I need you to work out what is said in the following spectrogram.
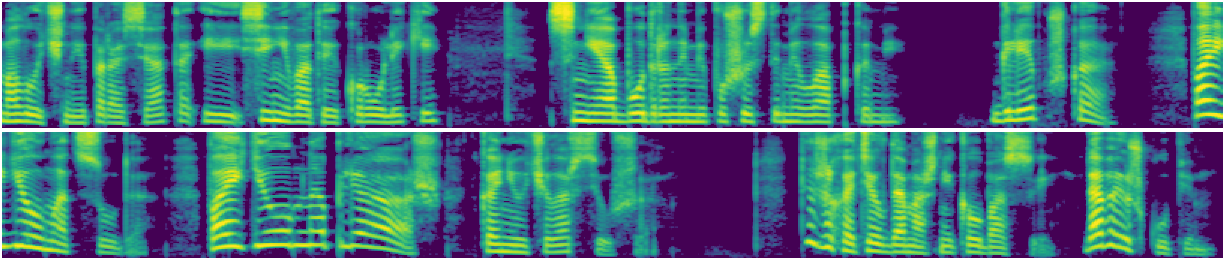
молочные поросята и синеватые кролики с неободранными пушистыми лапками. «Глебушка, пойдем отсюда, пойдем на пляж!» — конючил Арсюша. «Ты же хотел домашней колбасы. Давай уж купим.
